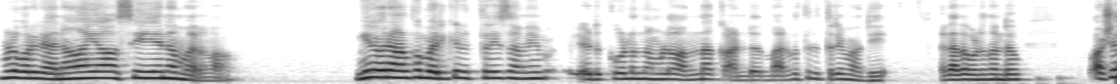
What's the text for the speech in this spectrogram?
നമ്മൾ പറയും അനായാസേന മരണം. ഇങ്ങനെ ഒരാൾക്ക് മരിക്കാൻ ഇത്രയും സമയം എടുക്കുമെന്ന് നമ്മൾ അന്നാ കണ്ട് മരണത്തിന് ഇത്രയും മതി. അല്ലാതെ കൊണ്ടുണ്ട് പക്ഷേ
